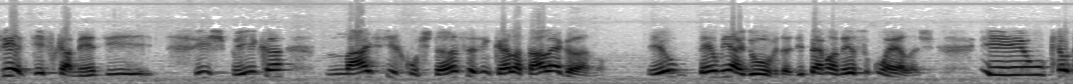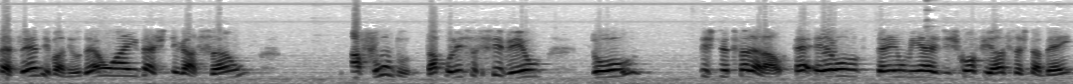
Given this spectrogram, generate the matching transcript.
cientificamente se explica nas circunstâncias em que ela está alegando. Eu tenho minhas dúvidas e permaneço com elas. E o que eu defendo, Ivanildo, é uma investigação a fundo da Polícia Civil do Distrito Federal. É, eu tenho minhas desconfianças também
